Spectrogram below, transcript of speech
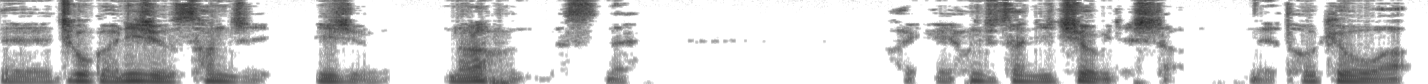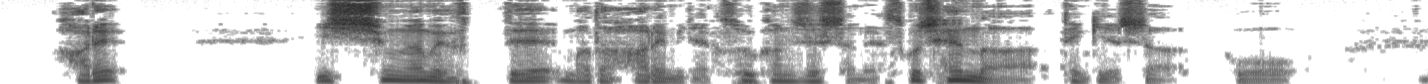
えー時刻は23時27分ですね。はい、えー本日は日曜日でした。ね、東京は晴れ、一瞬雨降ってまた晴れみたいなそういう感じでしたね。少し変な天気でした。こう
